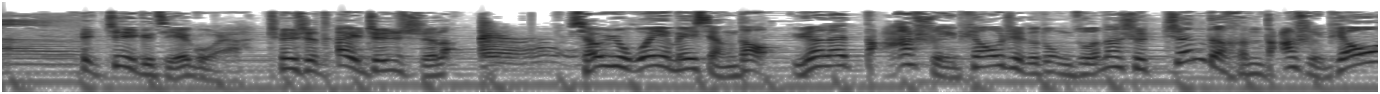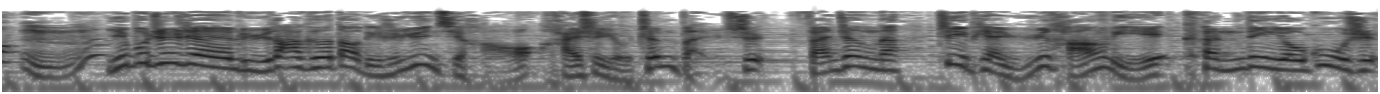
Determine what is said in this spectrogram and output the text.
这个结果呀，真是太真实了。小雨，我也没想到，原来打水漂这个动作那是真的很打水漂啊！嗯，也不知这吕大哥到底是运气好还是有真本事。反正呢，这片鱼塘里肯定有故事。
